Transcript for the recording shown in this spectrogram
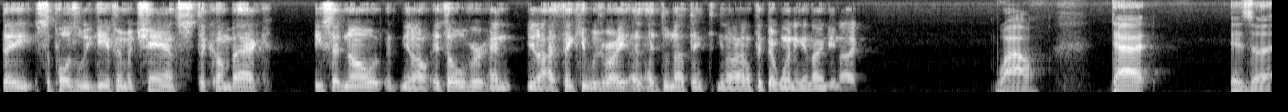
they supposedly gave him a chance to come back. He said no, you know, it's over, and you know, I think he was right. I, I do not think, you know, I don't think they're winning in '99. Wow, that is a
